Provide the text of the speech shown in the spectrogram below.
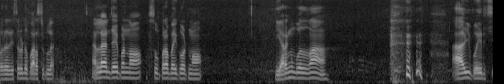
ஒரு ரிசர்வ்டு ஃபாரஸ்ட்டுக்குள்ளே நல்லா என்ஜாய் பண்ணோம். சூப்பராக பைக் ஓட்டினோம். இறங்கும்போது தான் ஆவி போயிருச்சு.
